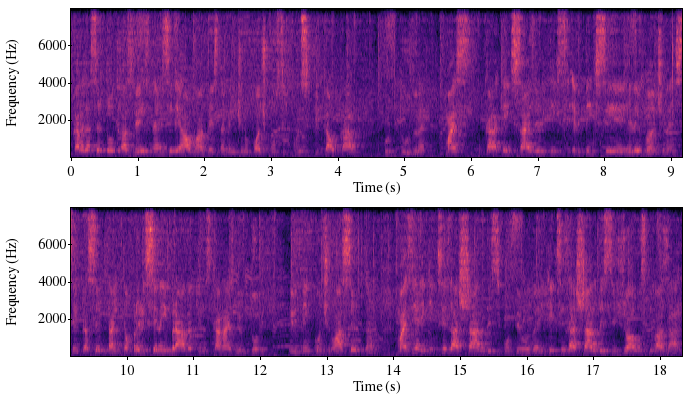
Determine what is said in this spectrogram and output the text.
o cara já acertou outras vezes, né? Se ele errar uma vez também a gente não pode crucificar o cara por tudo, né? Mas o cara que é insider, ele tem, ele tem que ser relevante, né? Sempre acertar. Então, para ele ser lembrado aqui nos canais do YouTube, ele tem que continuar acertando. Mas e aí, o que, que, vocês acharam desse conteúdo aí? O que, que, vocês acharam desses jogos que vazaram?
